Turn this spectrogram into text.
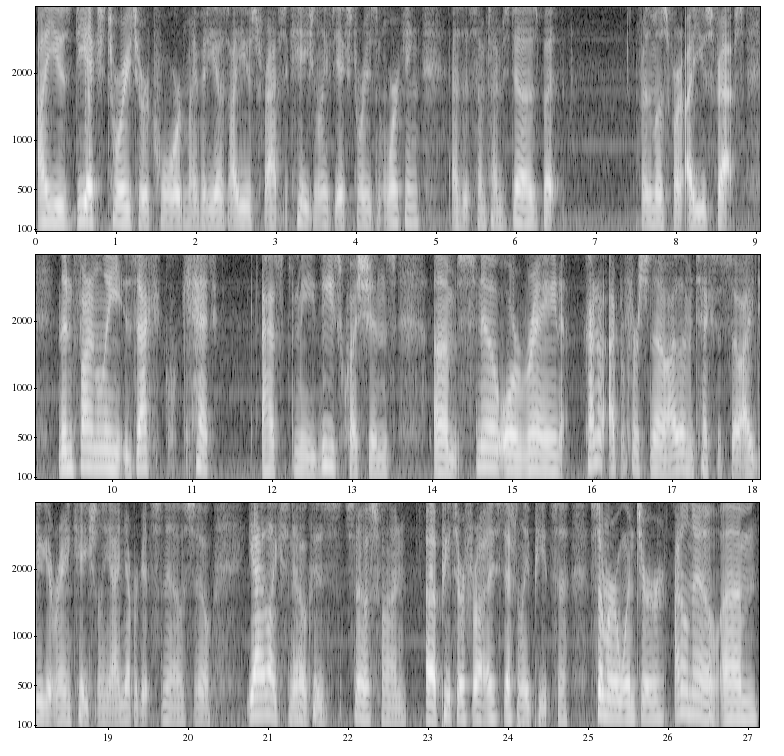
I use Dxtory to record my videos. I use Fraps occasionally if Dxtory isn't working, as it sometimes does, but for the most part I use Fraps. And then finally, Zach Ket asked me these questions. Um, snow or rain. Kind of, I prefer snow. I live in Texas, so I do get rain occasionally. I never get snow, so yeah, I like snow because snow is fun. Uh, pizza or fries? Definitely pizza. Summer or winter? I don't know. Um,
